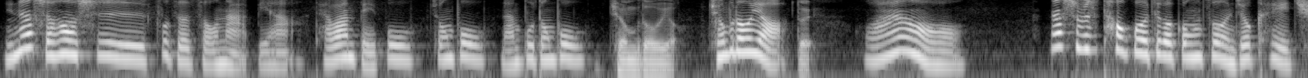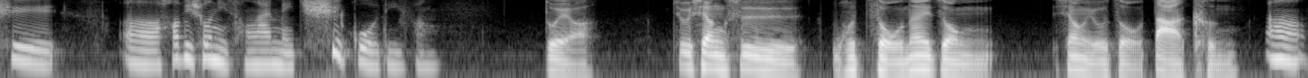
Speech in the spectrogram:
你那时候是负责走哪边啊？台湾北部、中部、南部、东部，全部都有，全部都有，对，哇哦。那是不是透过这个工作，你就可以去，呃，好比说你从来没去过的地方？对啊，就像是我走那种，像有走大坑，嗯，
